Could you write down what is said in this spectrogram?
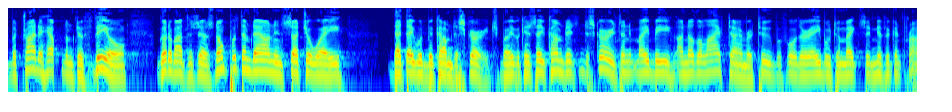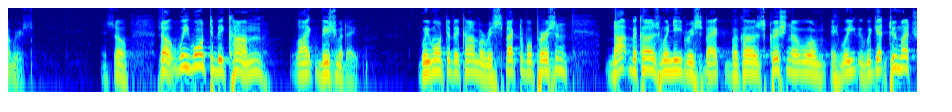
but try to help them to feel good about themselves. Don't put them down in such a way that they would become discouraged. Because they become discouraged, and it may be another lifetime or two before they're able to make significant progress. So, so we want to become like Bhishmadev. We want to become a respectable person not because we need respect, because Krishna will, if we, if we get too much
